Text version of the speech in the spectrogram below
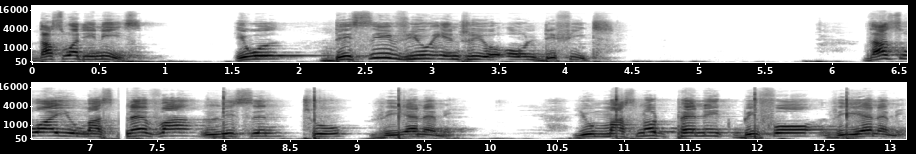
That's what he needs. He will deceive you into your own defeat. That's why you must never listen to the enemy. You must not panic before the enemy.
